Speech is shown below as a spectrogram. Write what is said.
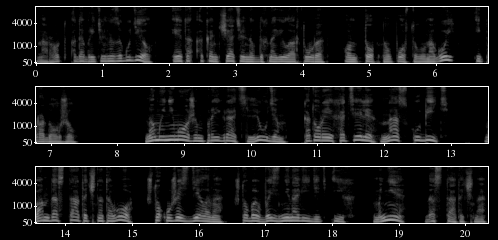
Народ одобрительно загудел, и это окончательно вдохновило Артура. Он топнул по столу ногой и продолжил. «Но мы не можем проиграть людям, которые хотели нас убить. Вам достаточно того, что уже сделано, чтобы возненавидеть их. Мне достаточно.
